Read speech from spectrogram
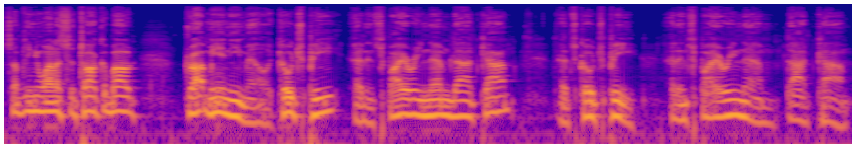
something you want us to talk about, drop me an email at coachp at inspiringthem.com. That's Coach P at inspiringthem.com.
